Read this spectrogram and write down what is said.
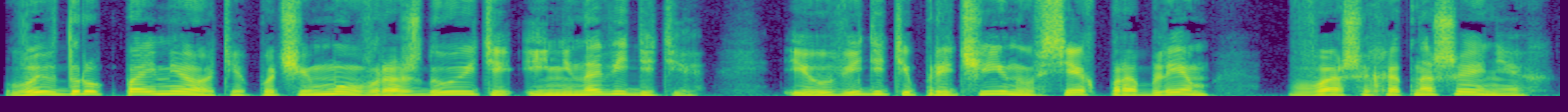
Вы вдруг поймете, почему враждуете и ненавидите, и увидите причину всех проблем в ваших отношениях.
